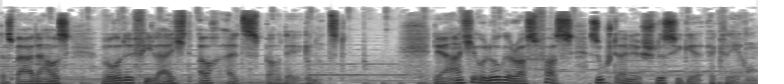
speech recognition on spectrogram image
Das Badehaus wurde vielleicht auch als Bordell genutzt. Der Archäologe Ross Voss sucht eine schlüssige Erklärung.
